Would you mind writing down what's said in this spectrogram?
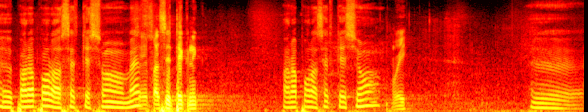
Euh, par rapport à cette question, C'est maître, pas c'est technique. par rapport à cette question, Oui. euh,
